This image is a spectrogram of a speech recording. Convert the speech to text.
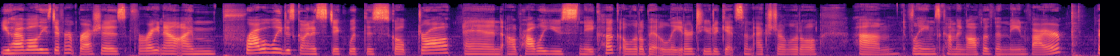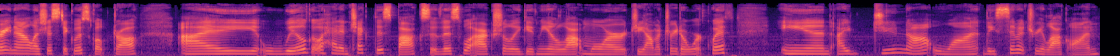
You have all these different brushes. For right now, I'm probably just going to stick with this sculpt draw and I'll probably use snake hook a little bit later too to get some extra little um, flames coming off of the main fire. Right now, let's just stick with sculpt draw. I will go ahead and check this box. So this will actually give me a lot more geometry to work with. And I do not want the symmetry lock on.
